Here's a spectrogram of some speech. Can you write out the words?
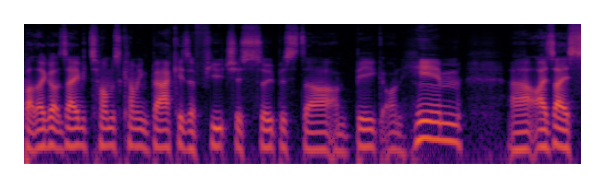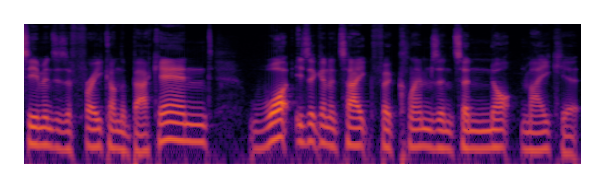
but they got Xavier Thomas coming back as a future superstar. I'm big on him. Uh, Isaiah Simmons is a freak on the back end. What is it going to take for Clemson to not make it?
